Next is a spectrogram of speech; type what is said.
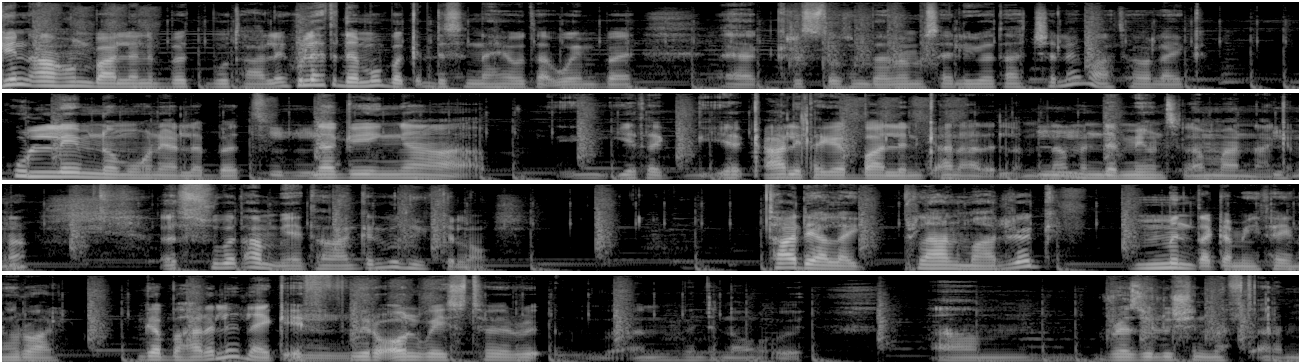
ግን አሁን ባለንበት ቦታ ላይ ሁለት ደግሞ በቅድስና ህይወት ወይም በክርስቶስን በመምሰል ህይወታችን ላይ ነው like ሁሌም ነው መሆን ያለበት. ነገ እኛ ቃል የተገባልን ቀን አይደለም እናም. እንደሚሆን ስለማናቅ እና እሱ በጣም የተናገርኩት ትክክል ነው ታዲያ like plan ማድረግ ምን ጠቀሜታ ይኖረዋል ገባህ አይደለ like if. we're always ምንድነው resolution መፍጠርም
